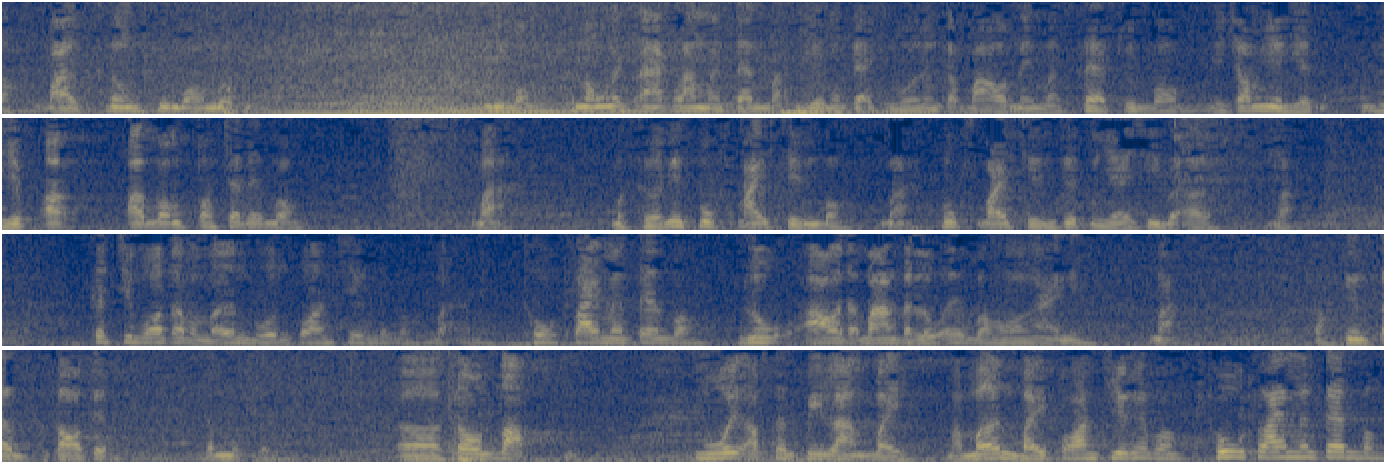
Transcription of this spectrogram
តោះបើកក្នុងជូនបងមើលនេះបងក្នុងនេះស្អាតខ្លាំងមែនតើបាទយើងមកពាក់ជាមួយនឹងកបោតនេះមកសេតជូនបងនិយាយចំយើងរៀបរៀបអត់ឲ្យបងតោះចិត្តទេបងបាទមួយគ្រឿងនេះពូកស្បែកស៊ីនបងបាទពូកស្បែកស៊ីនទៀតនិយាយ CBL បាទគិតជាមកតែ19000ជាងទេបងបាទធូរថ្លៃមែនតើបងលក់ឲ្យតែបានតែលក់អីបងរាល់ថ្ងៃនេះបាទតោះខ្ញុំទៅបន្តទៀតទៅមុខទៀតអឺ010មួយ option 2ឡើង3 18000ជាងឯងបងធូរថ្លៃមែនតើបង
